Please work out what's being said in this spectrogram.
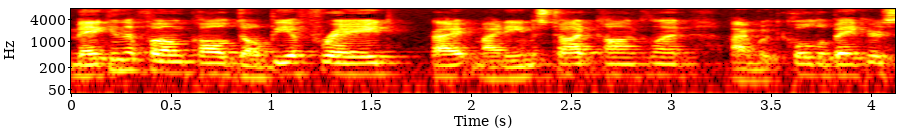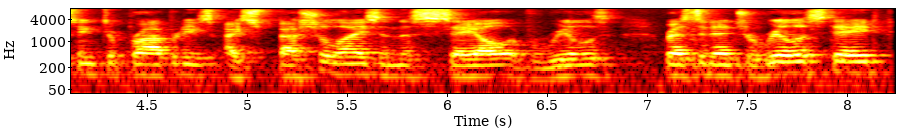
Making the phone call. Don't be afraid. Right. My name is Todd Conklin. I'm with Coldwell Banker Distinctive Properties. I specialize in the sale of real residential real estate.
